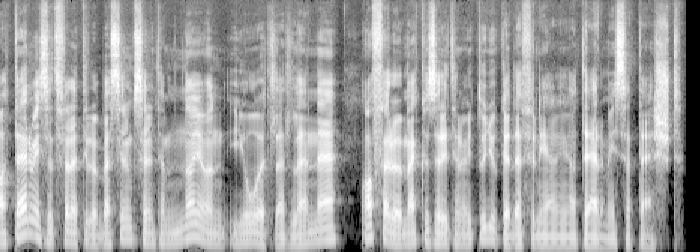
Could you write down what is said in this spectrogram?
a természet felettiről beszélünk, szerintem nagyon jó ötlet lenne afelől megközelíteni, hogy tudjuk-e definiálni a természetest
